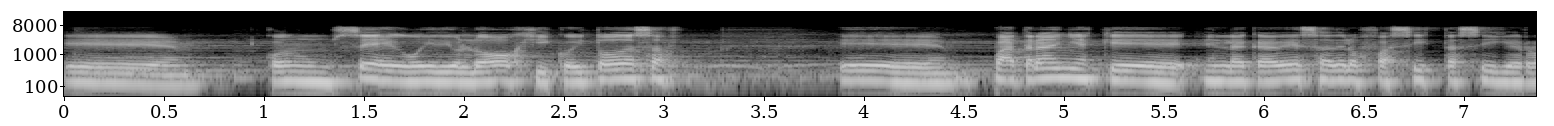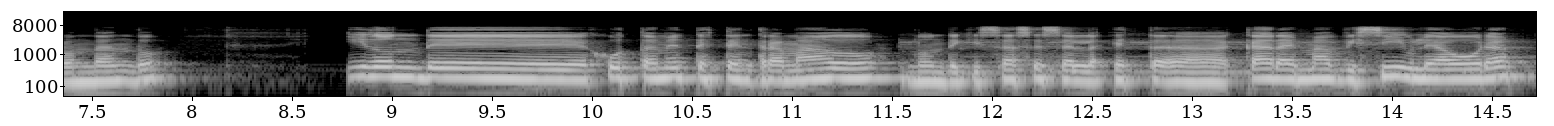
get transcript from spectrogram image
eh, con un sesgo ideológico y todas esas eh, patrañas que en la cabeza de los fascistas sigue rondando y donde justamente este entramado, donde quizás esta cara es más visible ahora,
